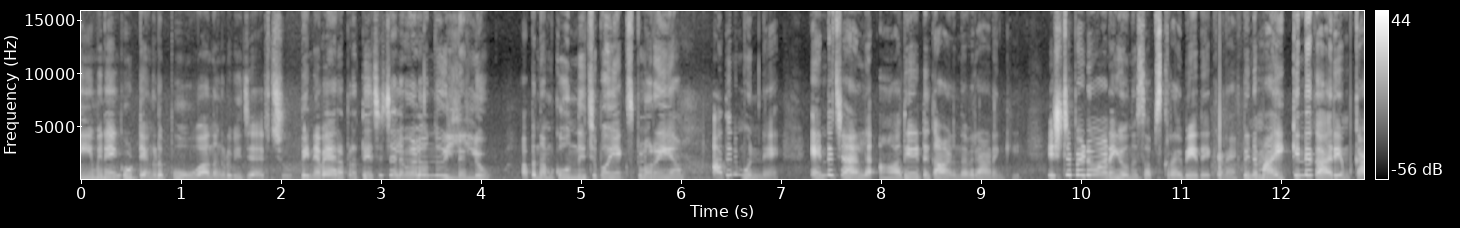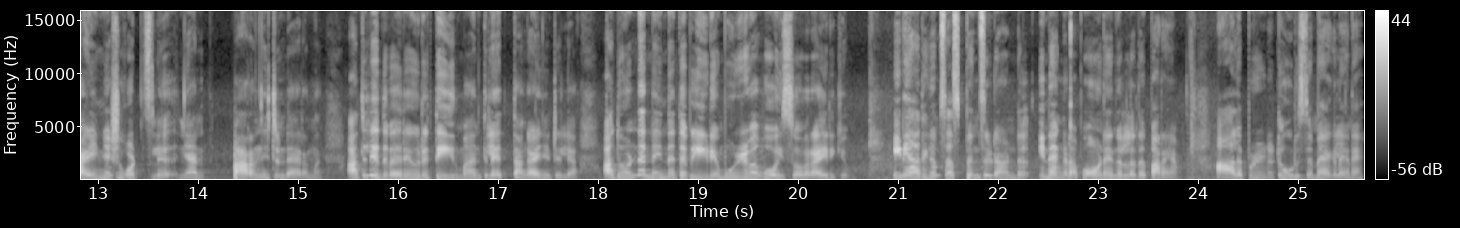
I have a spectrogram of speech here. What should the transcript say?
ടീമിനെയും കൂട്ടി അങ്ങോട്ട് പോവാന്ന് അങ്ങോട്ട് വിചാരിച്ചു. പിന്നെ വേറെ പ്രത്യേകിച്ച് ചിലവുകളൊന്നും ഇല്ലല്ലോ. അപ്പം നമുക്ക് ഒന്നിച്ച് പോയി എക്സ്പ്ലോർ ചെയ്യാം. അതിനു മുന്നേ എന്റെ ചാനൽ ആദ്യമായിട്ട് കാണുന്നവരാണെങ്കിൽ ഇഷ്ടപ്പെടുവാണെങ്കിൽ ഒന്ന് സബ്സ്ക്രൈബ് ചെയ്തേക്കണേ. പിന്നെ മൈക്കിന്റെ കാര്യം കഴിഞ്ഞ ഷോർട്സിൽ ഞാൻ പറഞ്ഞിട്ടുണ്ടായിരുന്നു. അതിൽ ഇതുവരെ ഒരു തീരുമാനത്തിൽ എത്താൻ കഴിഞ്ഞിട്ടില്ല. അതുകൊണ്ട് തന്നെ ഇന്നത്തെ വീഡിയോ മുഴുവൻ വോയിസ് ഓവർ ആയിരിക്കും. ഇനി അധികം സസ്പെൻസ് ഇടാണ്ട് ഇനി എങ്ങടാ പോണേന്നുള്ളത് പറയാം. ആലപ്പുഴയുടെ ടൂറിസം മേഖലയെ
